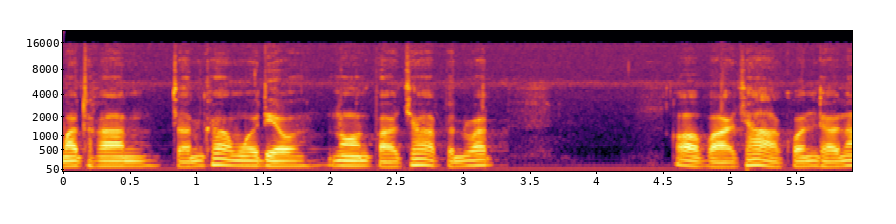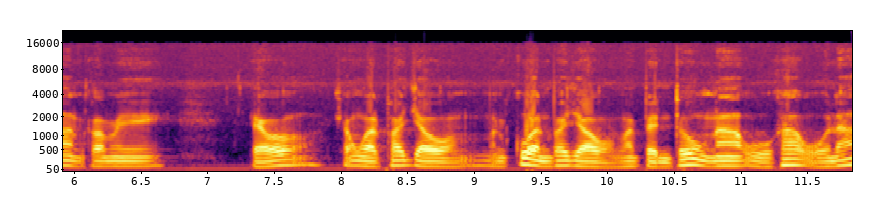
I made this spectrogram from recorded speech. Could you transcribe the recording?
มทานฉันข้าวมือเดียว นอนป่าชาเป็นวัด ก็ป่าชาคนแถวนั้นก็มีแถวจังหวัดพะเยา มันก้วนพะเยา มันเป็นทุ่งนาอู่ข้าวอู่น้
